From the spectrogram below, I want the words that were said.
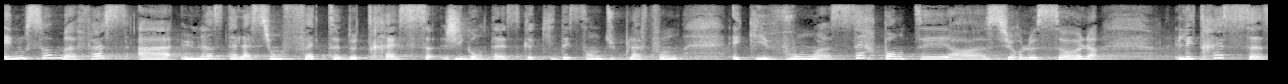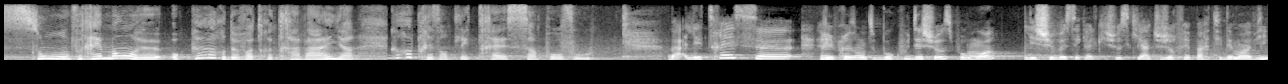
et nous sommes face à une installation faite de tresses gigantesques qui descendent du plafond et qui vont euh, serpenter euh, sur le sol. Les tresses sont vraiment au cœur de votre travail. Que représentent les tresses pour vous? Bah, les tresses euh, représentent beaucoup de choses pour moi. Les cheveux, c'est quelque chose qui a toujours fait partie de ma vie.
